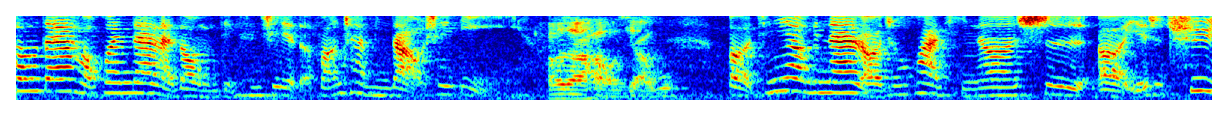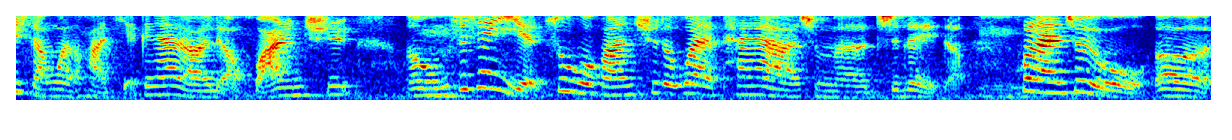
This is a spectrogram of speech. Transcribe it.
Hello，大家好，欢迎大家来到我们鼎盛置业的房产频道，我是 AD。Hello，大家好，我是雅布。呃，今天要跟大家聊这个话题呢，是呃也是区域相关的话题，跟大家聊一聊华人区。呃，我们之前也做过华人区的外拍啊什么之类的，后来就有呃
